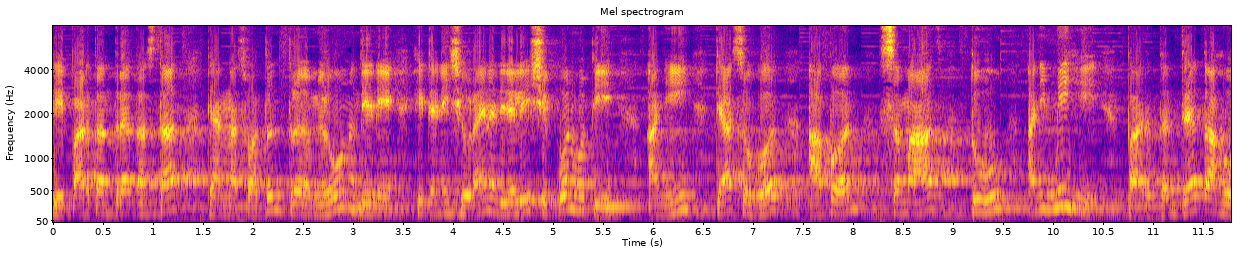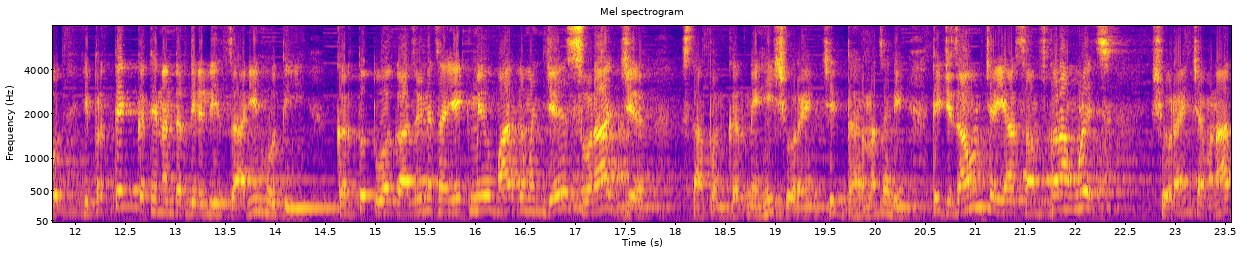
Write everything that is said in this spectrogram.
ते पारतंत्र्यात असतात त्यांना स्वातंत्र्य मिळवून देणे ही त्यांनी शिवरायाने दिलेली शिकवण होती. आणि त्यासोबत आपण समाज तू आणि मीही पारतंत्र्यात आहोत ही प्रत्येक कथेनंतर दिलेली जाणीव होती. कर्तृत्व गाजविण्याचा एकमेव मार्ग म्हणजे स्वराज्य. स्थापन करणे ही शिवरायांची धारणा झाली. ते जिजाऊंच्या या संस्कारामुळेच शिवरायांच्या मनात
